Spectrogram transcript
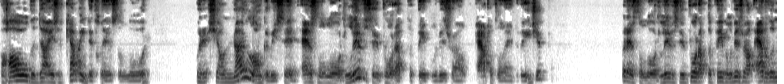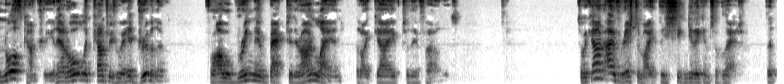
Behold, the days are coming, declares the Lord, when it shall no longer be said, As the Lord lives, who brought up the people of Israel out of the land of Egypt, but as the Lord lives, who brought up the people of Israel out of the north country and out of all the countries where he had driven them, for I will bring them back to their own land that I gave to their fathers. So we can't overestimate the significance of that, that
